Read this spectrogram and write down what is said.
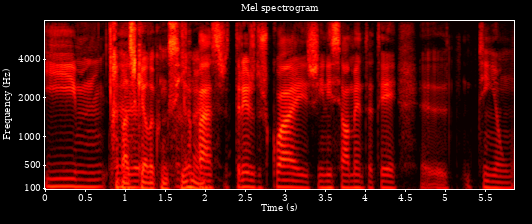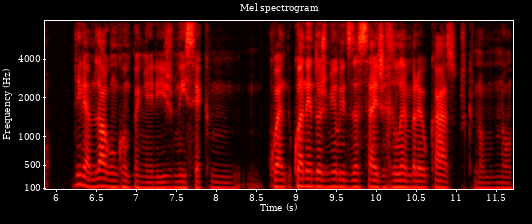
E, hum, Rapazes eh, que ela conhecia, é? rapazes, três dos quais inicialmente até eh, tinham, digamos, algum companheirismo. Isso é que me- quando, quando em 2016 relembrei o caso, porque não, não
